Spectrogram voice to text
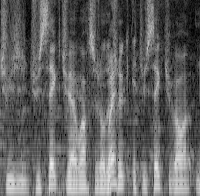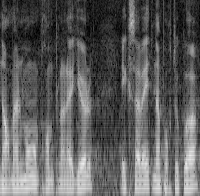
tu, tu sais que tu vas voir ce genre de truc et tu sais que tu vas normalement en prendre plein la gueule et que ça va être n'importe quoi.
